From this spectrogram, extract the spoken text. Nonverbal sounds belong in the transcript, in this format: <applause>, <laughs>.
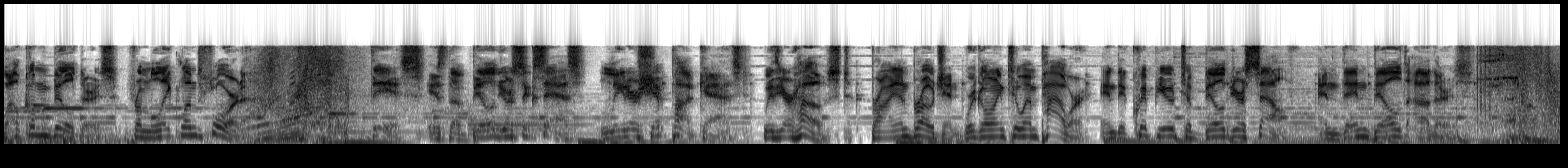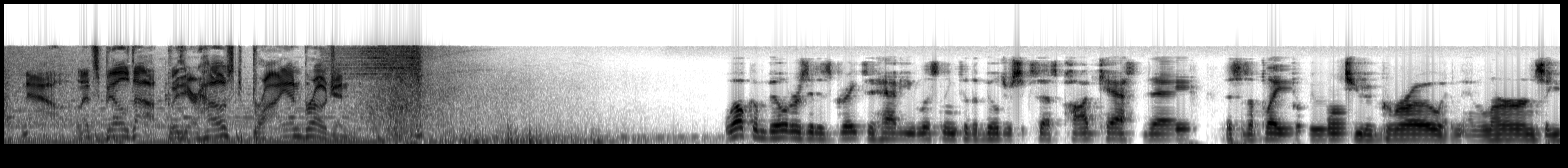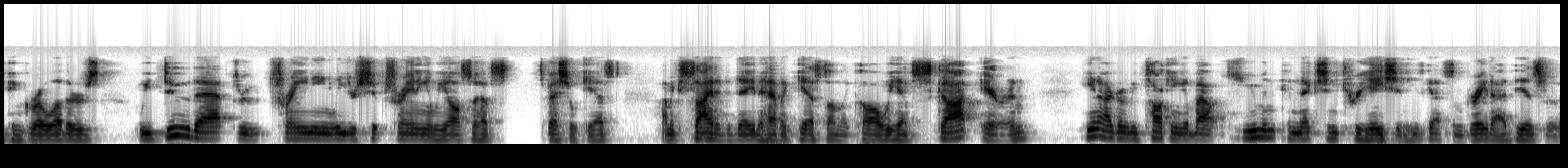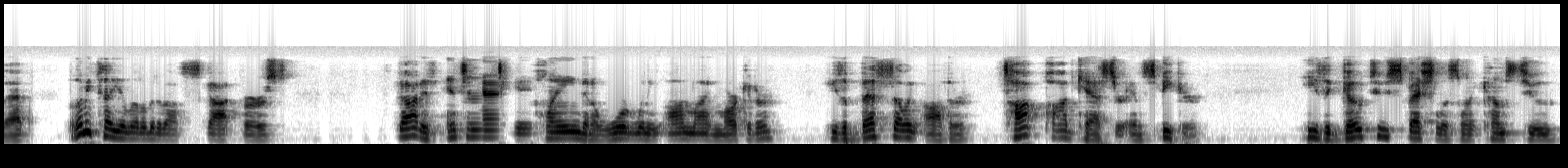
Welcome, builders from Lakeland, Florida. This is the Build Your Success Leadership Podcast with your host, Brian Brogan. We're going to empower and equip you to build yourself and then build others. Now, let's build up with your host, Brian Brogan. Welcome, builders. It is great to have you listening to the Build Your Success podcast today. This is a place where we want you to grow and, and learn so you can grow others. We do that through training, leadership training, and we also have special guests. I'm excited today to have a guest on the call. We have Scott Aaron. He and I are going to be talking about human connection creation. He's got some great ideas for that. But let me tell you a little bit about Scott first. Scott is internationally acclaimed and award winning online marketer. He's a best selling author, top podcaster, and speaker. He's a go to specialist when it comes to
